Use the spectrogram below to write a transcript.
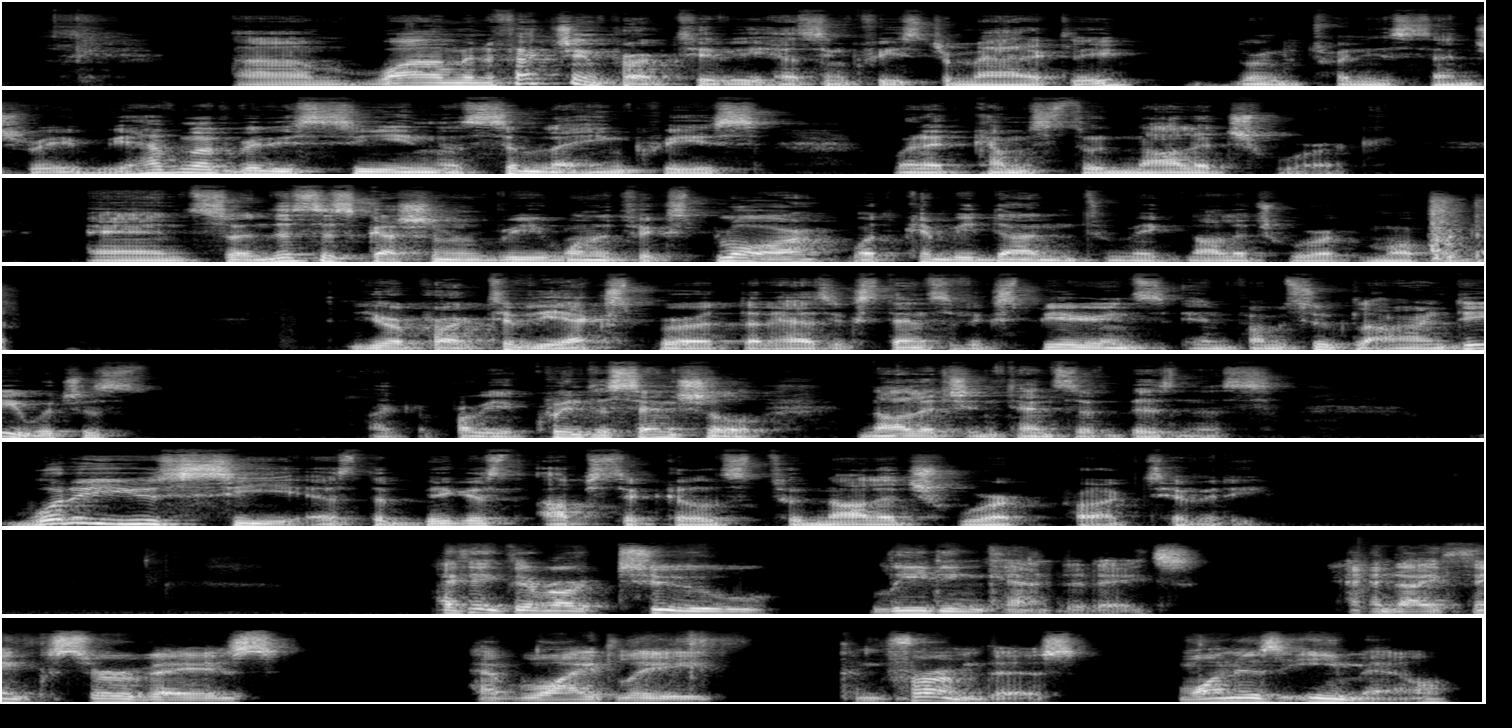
Um, while manufacturing productivity has increased dramatically during the 20th century, we have not really seen a similar increase when it comes to knowledge work. And so in this discussion, we wanted to explore what can be done to make knowledge work more productive. You're a productivity expert that has extensive experience in pharmaceutical R&D, which is like probably a quintessential knowledge intensive business. What do you see as the biggest obstacles to knowledge work productivity? I think there are two leading candidates, and I think surveys have widely confirmed this. One is email,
